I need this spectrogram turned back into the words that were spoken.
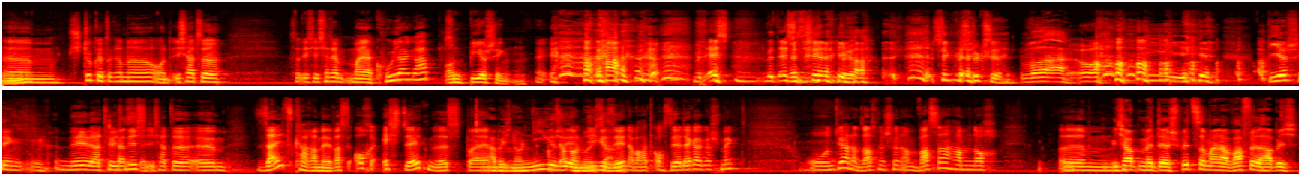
ähm, Stücke drinne und ich hatte ich, ich hatte Maracuja gehabt Und Bierschinken. mit echten, mit echten Schinken ja. Schinkenstückchen. Boah. Oh. Bierschinken. nee, natürlich Köstlich. nicht. Ich hatte ähm, Salzkaramell, was auch echt selten ist. Beim, Hab ich noch nie hab ich auch gesehen, noch nie gesehen, aber hat auch sehr lecker geschmeckt. Und ja, dann saßen wir schön am Wasser, haben noch ähm, Ich habe mit der Spitze meiner Waffel habe ich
